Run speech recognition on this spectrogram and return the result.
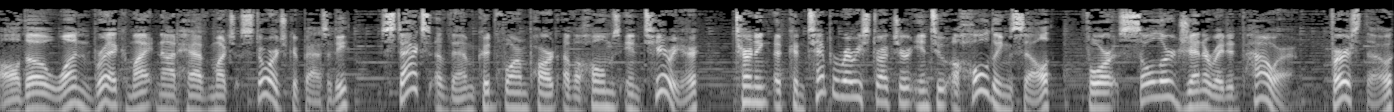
Although one brick might not have much storage capacity, stacks of them could form part of a home's interior, turning a contemporary structure into a holding cell for solar generated power. First, though,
